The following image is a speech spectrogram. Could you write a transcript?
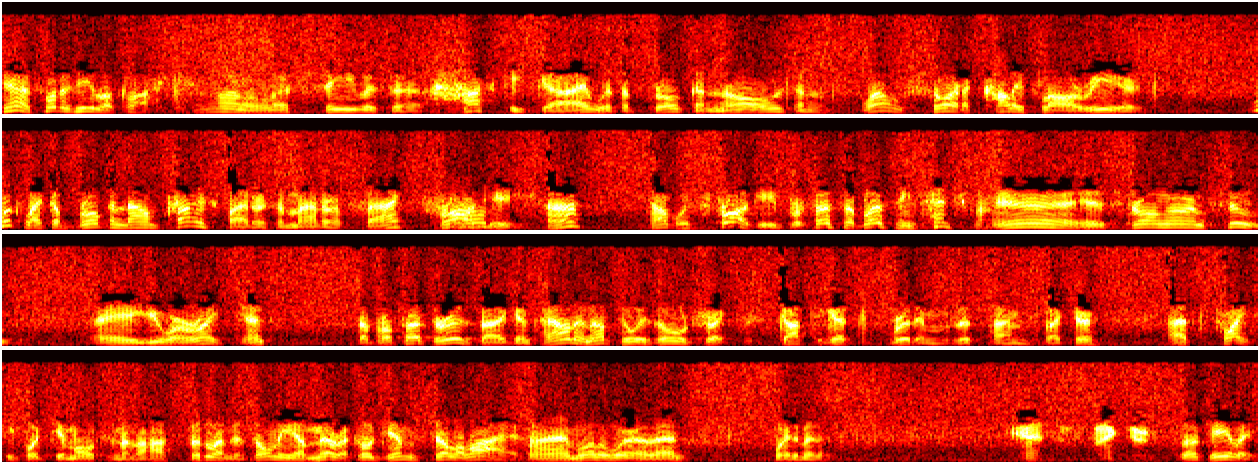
Yes, what did he look like? Well, let's see. He was a husky guy with a broken nose and, well, sort of cauliflower ears. Looked like a broken down prize fighter, as a matter of fact. Froggy. Huh? That was Froggy, Professor Blessing's henchman. Yeah, his strong arm suit. Hey, you were right, Kent. The professor is back in town and up to his old tricks. Got to get rid of him this time, Inspector. That's twice he put Jim Olsen in the hospital, and it's only a miracle Jim's still alive. I'm well aware of that. Wait a minute. Yes, Inspector. Look, Healy.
